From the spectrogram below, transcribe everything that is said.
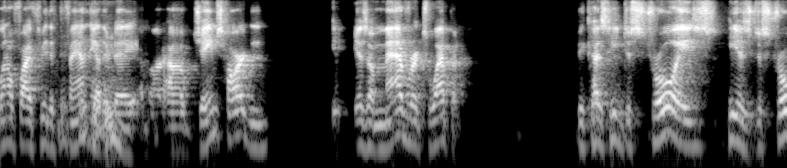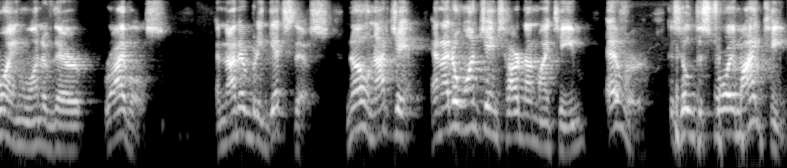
105.3 The Fan the other day about how James Harden is a Mavericks weapon because he destroys, he is destroying one of their rivals. And not everybody gets this. No, not James. And I don't want James Harden on my team ever because he'll destroy my team.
